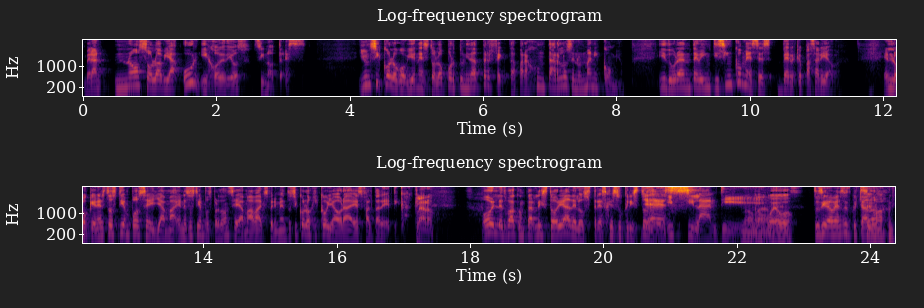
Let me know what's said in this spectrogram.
Verán, no solo había un hijo de Dios, sino tres. Y un psicólogo vio en esto la oportunidad perfecta para juntarlos en un manicomio y durante 25 meses ver qué pasaría. En lo que en estos tiempos se llama, en esos tiempos, perdón, se llamaba experimento psicológico y ahora es falta de ética. Claro. Hoy les voy a contar la historia de los tres Jesucristos Yes. de Ypsilanti. No, mames. huevo. ¿Tú sí lo habías escuchado? Simón,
